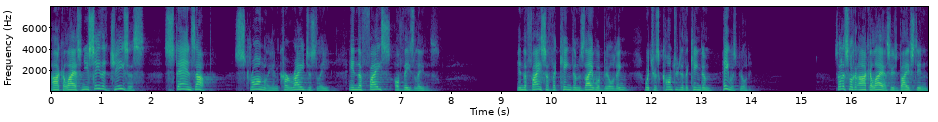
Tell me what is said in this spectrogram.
Archelaus. And you see that Jesus stands up strongly and courageously in the face of these leaders, in the face of the kingdoms they were building, which was contrary to the kingdom he was building. So let's look at Archelaus, who's based in,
